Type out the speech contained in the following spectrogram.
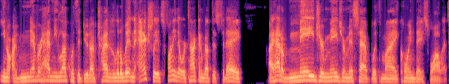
you know, I've never had any luck with it, dude. I've tried it a little bit. And actually, it's funny that we're talking about this today. I had a major, major mishap with my Coinbase wallet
